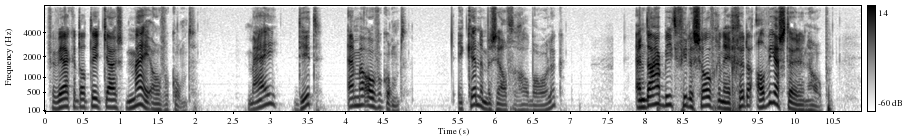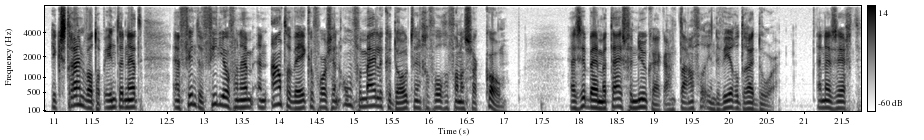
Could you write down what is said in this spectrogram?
Verwerken dat dit juist mij overkomt. Mij, dit en me overkomt. Ik kende mezelf toch al behoorlijk. En daar biedt filosoof René Gudde alweer steun en hoop. Ik struin wat op internet en vind een video van hem een aantal weken voor zijn onvermijdelijke dood ten gevolge van een sarcoom. Hij zit bij Matthijs van Nieuwkerk aan tafel in De Wereld Draait Door. En hij zegt,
